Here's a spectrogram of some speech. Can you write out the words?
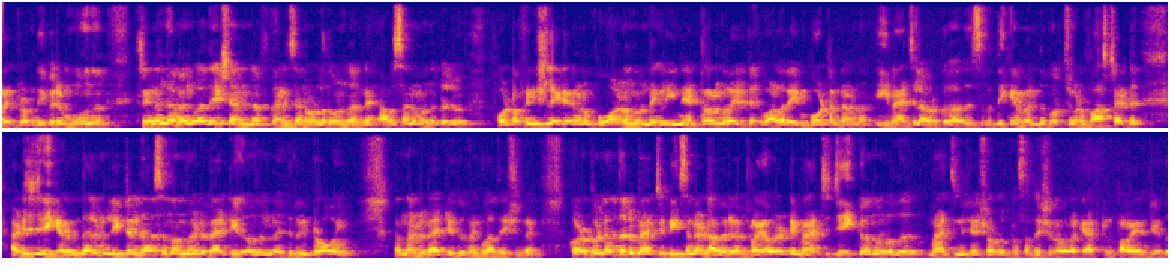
റേറ്റിലുണ്ട് ഇവർ മൂന്ന് ശ്രീലങ്ക ബംഗ്ലാദേശ് ആൻഡ് അഫ്ഗാനിസ്ഥാൻ ഉള്ളതുകൊണ്ട് തന്നെ അവസാനം വന്നിട്ടൊരു ഫോട്ടോ ഫിനിഷിലേക്ക് എങ്ങനെ പോകുകയാണെന്നുണ്ടെങ്കിൽ ഈ നെറ്റ് റൺ റേറ്റ് വളരെ ഇമ്പോർട്ടന്റ് ആണ്. ഈ മാച്ചിൽ അവർക്ക് അത് ശ്രദ്ധിക്കാൻ പറ്റുന്നത് കുറച്ചും കൂടെ ഫാസ്റ്റായിട്ട് അടിച്ച് ജയിക്കാൻ എന്തായാലും ലിറ്റൻ ദാസ് നന്നായിട്ട് ബാറ്റ് ചെയ്തു. അതുപോലെ റിഡ്രോയി നന്നായിട്ട് ബാറ്റ് ചെയ്തു ബംഗ്ലാദേശിന്റെ കുഴപ്പമില്ലാത്തൊരു മാച്ച് ഡീസന്റ് ആയിട്ട് അവർ പ്രയോറിറ്റി മാച്ച് ജയിക്കുക എന്നുള്ളത് മാച്ചിന് ശേഷമുള്ള പ്രസന്റേഷൻ അവരുടെ ക്യാപ്റ്റൻ പറയുകയും ചെയ്തു.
